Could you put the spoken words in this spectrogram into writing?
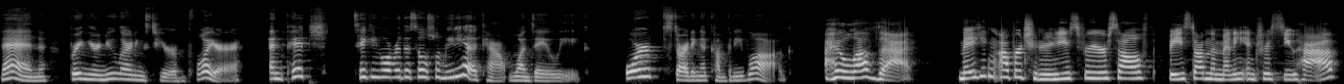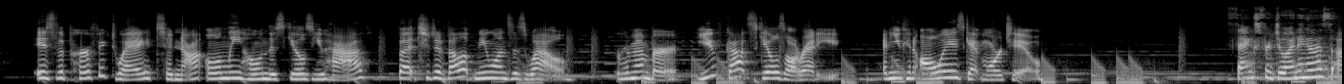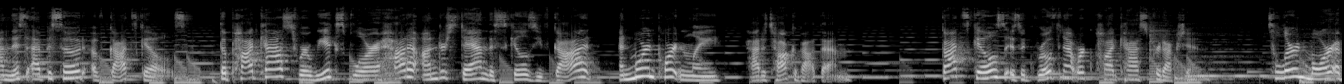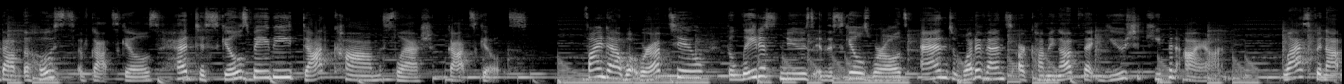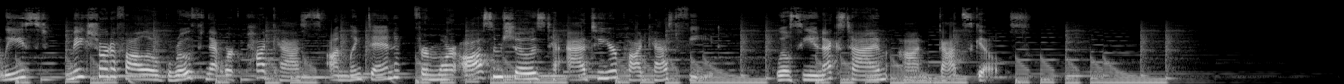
Then bring your new learnings to your employer and pitch taking over the social media account one day a week or starting a company blog. I love that. Making opportunities for yourself based on the many interests you have is the perfect way to not only hone the skills you have, but to develop new ones as well. Remember, you've got skills already and you can always get more too. Thanks for joining us on this episode of Got Skills, the podcast where we explore how to understand the skills you've got, and more importantly, how to talk about them. Got Skills is a Growth Network podcast production. To learn more about the hosts of Got Skills, head to skillsbaby.com slash gotskills. Find out what we're up to, the latest news in the skills world, and what events are coming up that you should keep an eye on. Last but not least, make sure to follow Growth Network Podcasts on LinkedIn for more awesome shows to add to your podcast feed. We'll see you next time on Got Skills.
